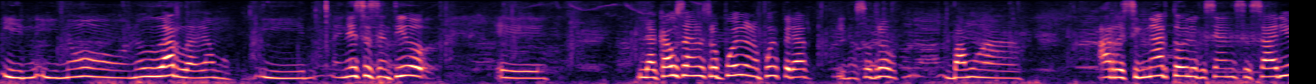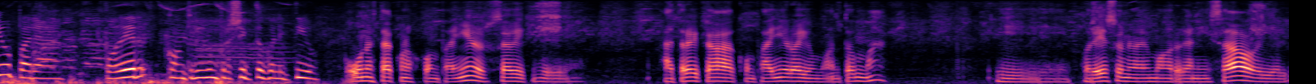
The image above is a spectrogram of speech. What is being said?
y, no, dudarla, digamos. Y en ese sentido, eh, la causa de nuestro pueblo no puede esperar y nosotros vamos a, resignar todo lo que sea necesario para poder construir un proyecto colectivo. Uno está con los compañeros, sabe que atrás de cada compañero hay un montón más. Y por eso nos hemos organizado y, es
